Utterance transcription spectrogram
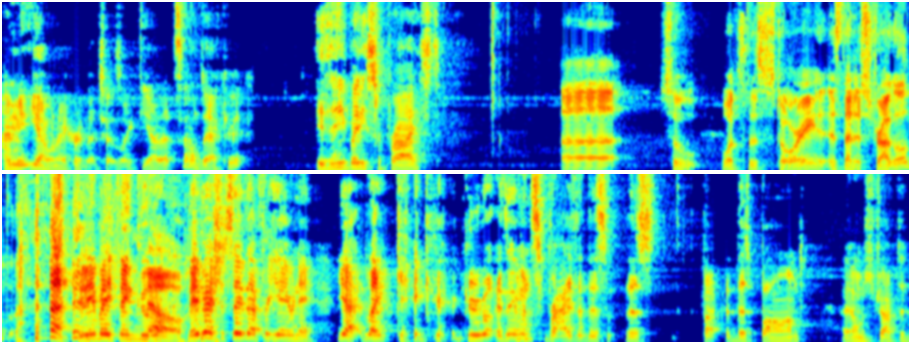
I mean, yeah. When I heard that too, I was like, "Yeah, that sounds accurate." Is anybody surprised? Uh, so what's the story? Is that it struggled? Did anybody think Google? No. Maybe I should save that for yay or nay. Yeah, like Google. Is anyone surprised that this this this bombed? I almost dropped a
